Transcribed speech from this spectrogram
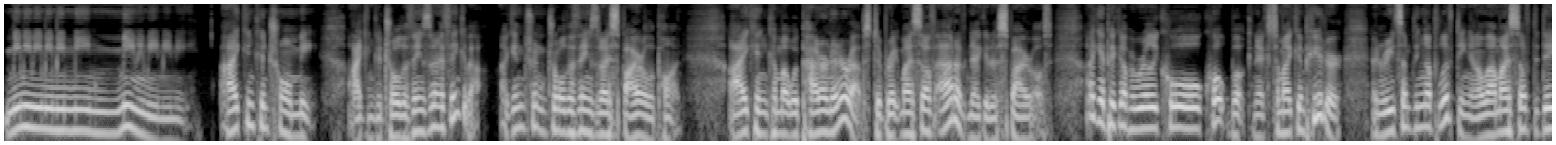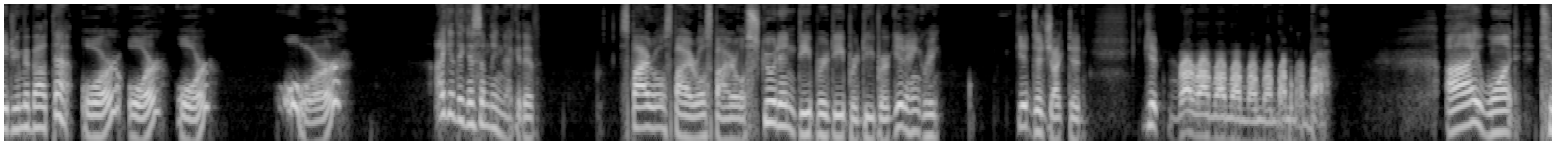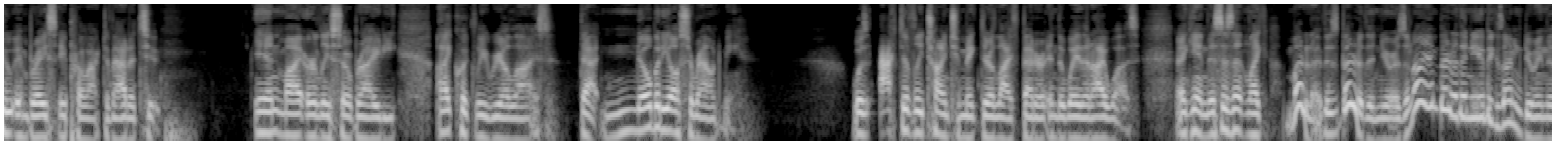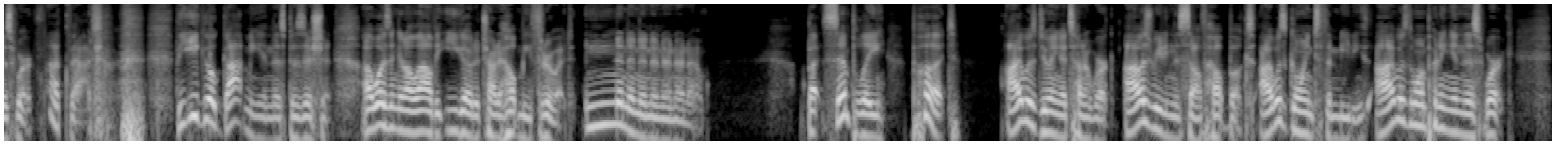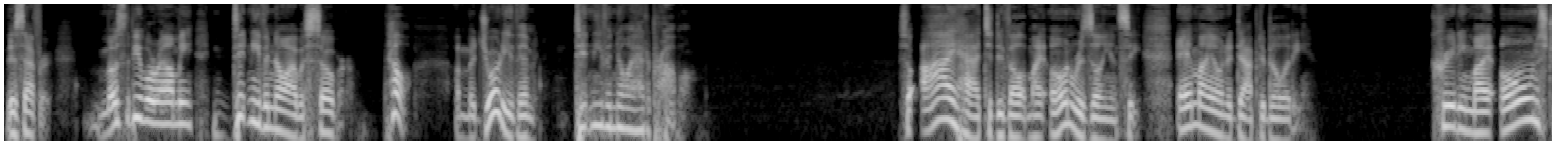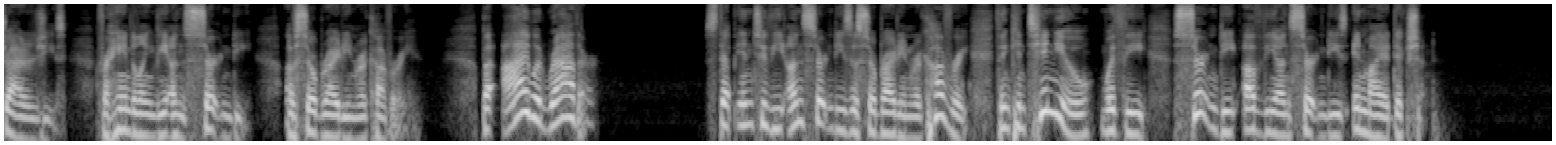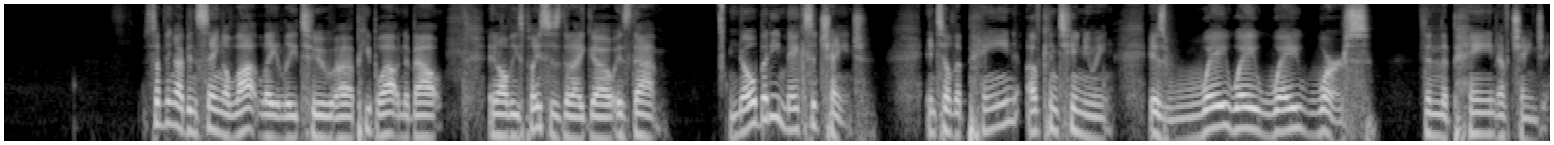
Me, me, me, me, me, me, me, me, me, me, me. I can control me. I can control the things that I think about. I can control the things that I spiral upon. I can come up with pattern interrupts to break myself out of negative spirals. I can pick up a really cool quote book next to my computer and read something uplifting and allow myself to daydream about that. Or, or, or, or, I can think of something negative. Spiral, spiral, spiral, screw it in deeper, deeper, deeper, get angry, get dejected, get rah, rah, rah, rah, rah, rah, rah, rah. I want to embrace a proactive attitude. in my early sobriety, I quickly realized that nobody else around me was actively trying to make their life better in the way that I was. Again, this isn't like my life is better than yours and I am better than you because I'm doing this work. Fuck that. the ego got me in this position. I wasn't going to allow the ego to try to help me through it. No, no, no, no, no, no, no. But simply put, I was doing a ton of work. I was reading the self help books. I was going to the meetings. I was the one putting in this work, this effort. Most of the people around me didn't even know I was sober. Hell, a majority of them didn't even know I had a problem. So I had to develop my own resiliency and my own adaptability, creating my own strategies for handling the uncertainty of sobriety and recovery. But I would rather step into the uncertainties of sobriety and recovery than continue with the certainty of the uncertainties in my addiction. Something I've been saying a lot lately to uh, people out and about in all these places that I go is that Nobody makes a change until the pain of continuing is way, way, way worse than the pain of changing.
